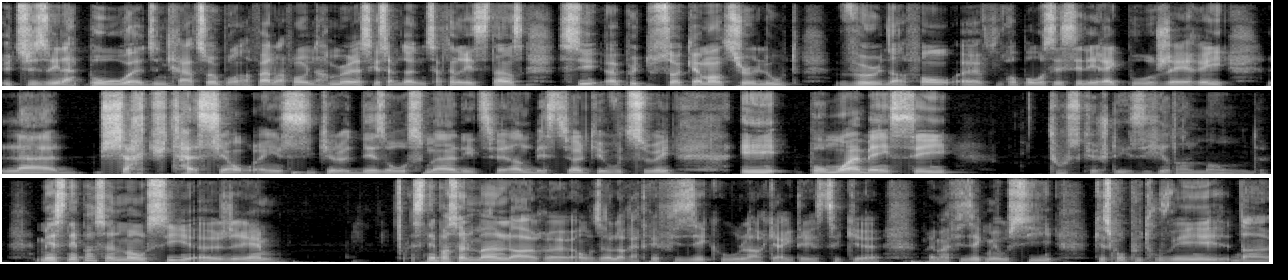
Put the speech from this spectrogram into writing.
utiliser la peau d'une créature pour en faire dans le fond une armure? Est-ce que ça me donne une certaine résistance? C'est un peu tout ça que Monster Loot veut dans le fond vous proposer. C'est des règles pour gérer la charcutation ainsi que le désossement des différentes bestioles que vous tuez. Et pour moi, ben, c'est tout ce que je désire dans le monde. Mais ce n'est pas seulement aussi, euh, je dirais, ce n'est pas seulement leur, euh, on va dire, leur attrait physique ou leurs caractéristiques euh, vraiment physiques, mais aussi qu'est-ce qu'on peut trouver dans,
